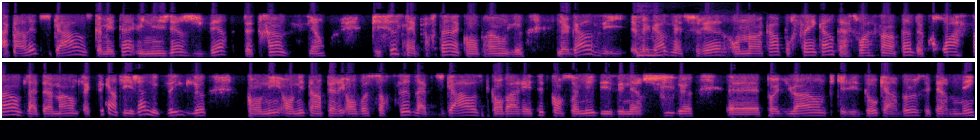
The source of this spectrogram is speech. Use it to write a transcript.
elle parlait du gaz comme étant une énergie verte de transition. Puis ça, c'est important à comprendre. là. Le gaz, le gaz naturel, on a encore pour 50 à 60 ans de croissance de la demande. Fait que, tu sais, quand les gens nous disent qu'on est, est en péri- on va sortir de la, du gaz, puis qu'on va arrêter de consommer des énergies là, euh, polluantes, puis que les hydrocarbures, c'est terminé.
